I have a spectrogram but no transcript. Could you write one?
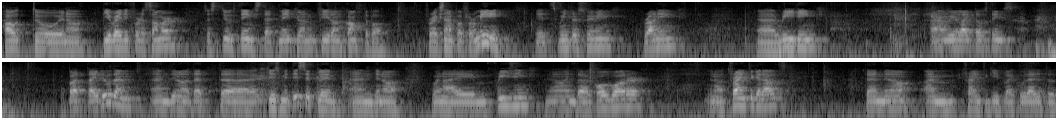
how to you know be ready for the summer. Just do things that make you un- feel uncomfortable. For example, for me, it's winter swimming, running, uh, reading. I don't really like those things, but I do them, and you know that uh, gives me discipline. And you know when I'm freezing, you know in the cold water, you know trying to get out, then you know I'm trying to keep like good attitude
